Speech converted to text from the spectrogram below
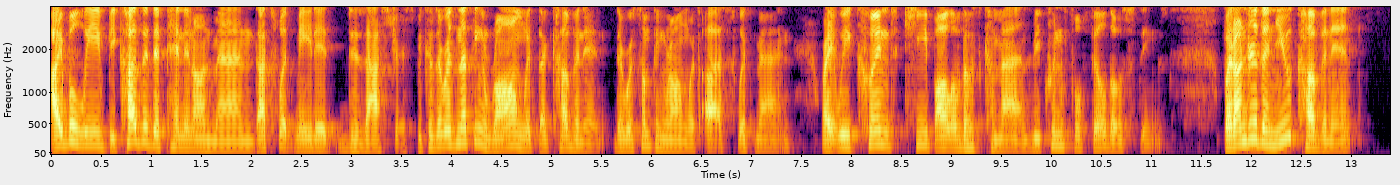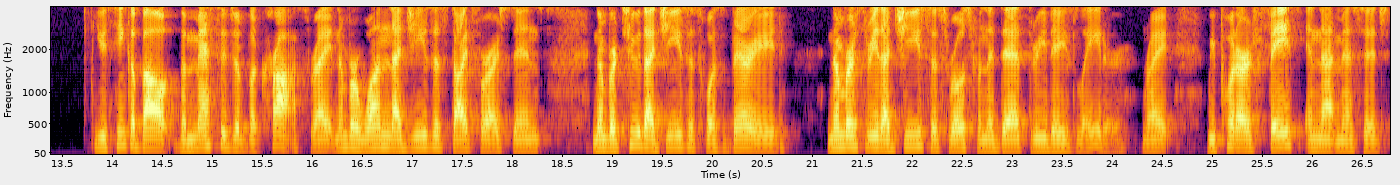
I believe because it depended on man, that's what made it disastrous. Because there was nothing wrong with the covenant, there was something wrong with us, with man right? We couldn't keep all of those commands, we couldn't fulfill those things. But under the new covenant, you think about the message of the cross, right? Number one, that Jesus died for our sins. Number two, that Jesus was buried. Number three, that Jesus rose from the dead three days later, right? We put our faith in that message.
